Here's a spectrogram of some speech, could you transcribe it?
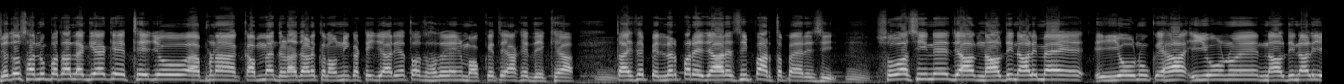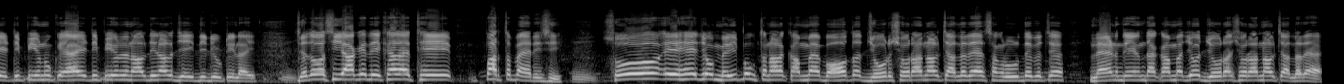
ਜਦੋਂ ਸਾਨੂੰ ਪਤਾ ਲੱਗਿਆ ਕਿ ਇੱਥੇ ਜੋ ਆਪਣਾ ਕੰਮ ਹੈ ਦੜਾ ਦੜ ਕਲੋਨੀ ਕੱਟੀ ਜਾ ਰਹੀ ਹੈ, ਤਾਂ ਜਦੋਂ ਇਹ ਮੌਕੇ ਤੇ ਆ ਕੇ ਦੇਖਿਆ। ਤਾਂ ਇੱਥੇ ਪਿੱਲਰ ਭਰੇ ਜਾ ਰਹੇ ਸੀ, ਭਰਤ ਪੈ ਰਹੇ ਸੀ। ਸੋ ਅਸੀਂ ਨੇ ਜਾ- ਨਾਲ ਦੀ ਨਾਲ ਹੀ ਮੈਂ ਈਓ ਨੂੰ ਕਿਹਾ ਈਓ ਨੇ ਨਾਲ ਦੀ ਨਾਲ ਹੀ ਏਟੀਪੀਓ ਨੂੰ ਕਿਹਾ ਏਟੀਪੀਓ ਨੇ ਨਾਲ ਦੀ ਨਾਲ ਜੇਈ ਦੀ ਡਿਊਟੀ ਲਾਈ। ਜਦੋਂ ਅਸੀਂ ਆ ਕੇ ਦੇਖਿਆ ਤਾਂ ਇੱਥੇ ਪਰਤ ਪੈ ਰਹੀ ਸੀ। ਸੋ ਇਹ ਜੋ ਮਿਲੀ ਭੁਗਤ ਨਾਲ ਕੰਮ ਹੈ, ਬਹੁਤ ਜ਼ੋਰ ਸ਼ੋਰਾਂ ਨਾਲ ਚੱਲ ਰਿਹਾ ਸੰਗਰੂਰ ਦੇ ਵਿੱਚ ਲੈਣ ਦੇਣ ਦਾ ਕੰਮ ਹੈ, ਜੋ ਜ਼ੋਰਾ ਸ਼ੋਰਾਂ ਨਾਲ ਚੱਲ ਰਿਹਾ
